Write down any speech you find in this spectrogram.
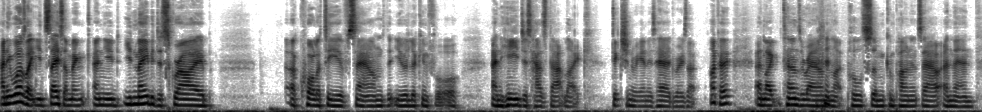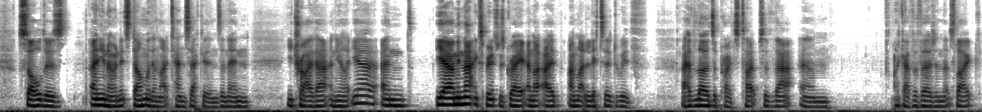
and it was like you'd say something, and you'd you'd maybe describe a quality of sound that you were looking for, and he just has that like dictionary in his head where he's like, okay, and like turns around and like pulls some components out, and then solders, and you know, and it's done within like ten seconds, and then you try that, and you're like, yeah, and yeah, I mean that experience was great, and I, I I'm like littered with, I have loads of prototypes of that. Um, like I have a version that's like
